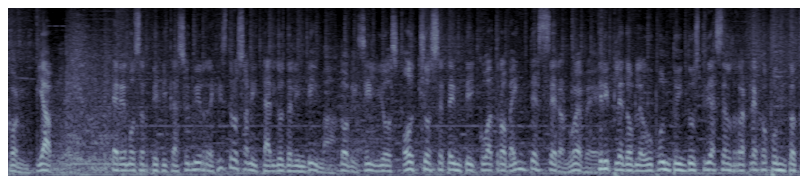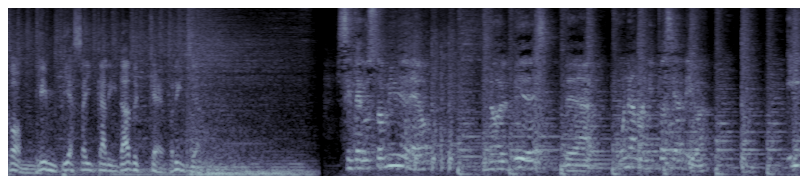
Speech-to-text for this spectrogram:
confiable. Tenemos certificación y registro sanitario del INVIMA. Domicilios 874-2009 www.industriaselreflejo.com Limpieza y calidad que brilla. Si te gustó mi video, no olvides de dar una manito hacia arriba y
